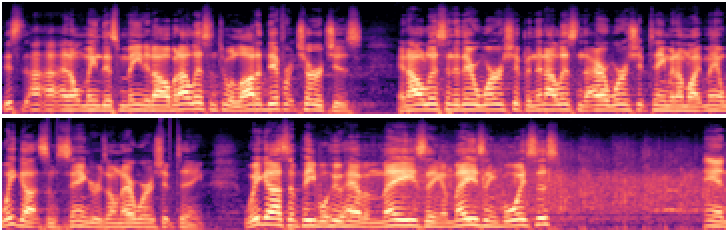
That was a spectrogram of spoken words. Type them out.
This, I, I don't mean this mean at all, but I listen to a lot of different churches, and I'll listen to their worship, and then I listen to our worship team, and I'm like, man, we got some singers on our worship team. We got some people who have amazing, amazing voices. And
